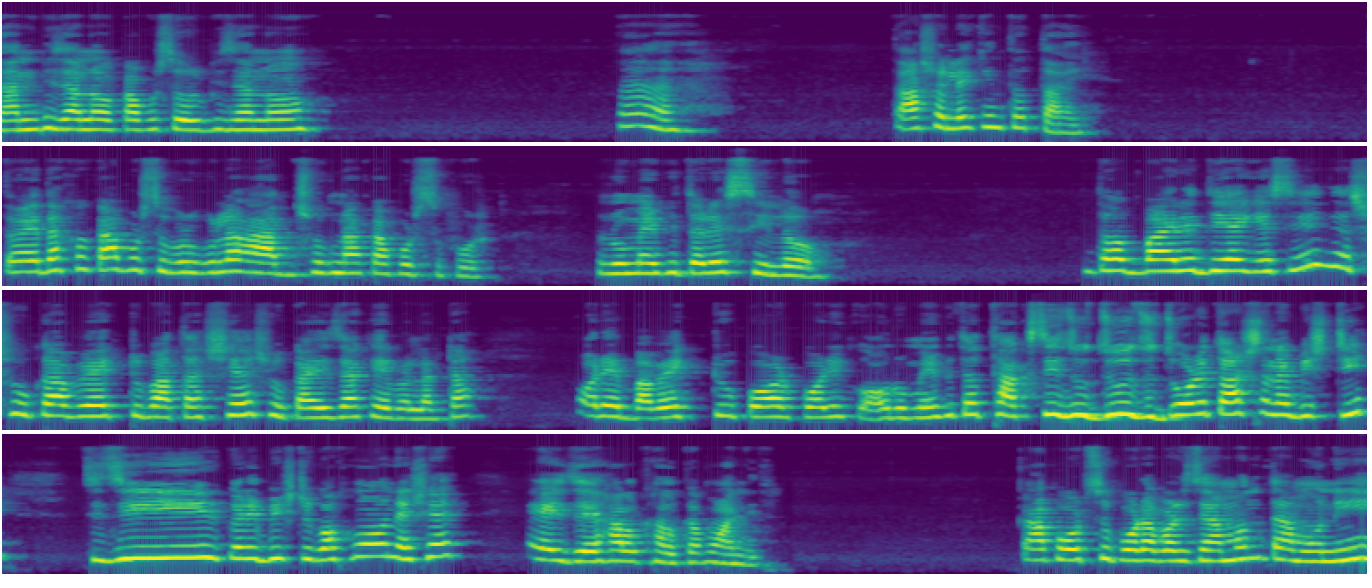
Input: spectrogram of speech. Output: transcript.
ধান ভিজানো, কাপড় চোপড় ভিজানো। হ্যাঁ তা আসলে কিন্তু তাই। তো এই দেখো কাপড় চোপড়গুলো আধ ঝুঁকনা কাপড় চোপড়। রুমের ভিতরে ছিল। তো বাইরে দিয়ে গেছি যে শুকাবে, একটু বাতাসে শুকাই যাক এ বেলাটা। ওরে বাবা, একটু পর পরই রুমের ভিতর থাকছি। জোরে তো আসছে না বৃষ্টি। চিজির করে বৃষ্টি কখন এসে এই যে হালকা হালকা পানির কাপড় চোপড় আবার যেমন তেমনই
